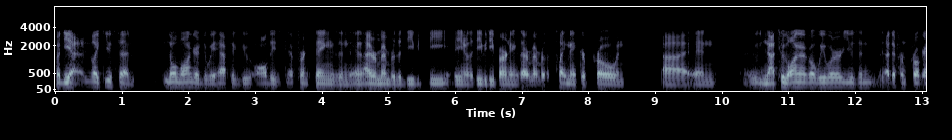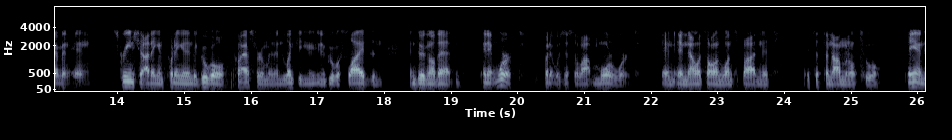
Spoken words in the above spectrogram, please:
but yeah, like you said, no longer do we have to do all these different things. And, and I remember the DVD, the, you know, the DVD burnings. I remember the Playmaker Pro, and uh, and not too long ago we were using a different program and, and screenshotting and putting it into Google Classroom and then linking you know Google Slides and and doing all that. And, and it worked, but it was just a lot more work. And and now it's all in one spot, and it's it's a phenomenal tool. And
